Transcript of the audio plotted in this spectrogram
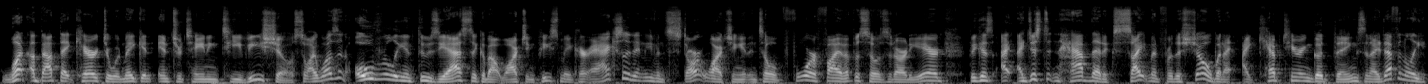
what about that character would make an entertaining TV show. So I wasn't overly enthusiastic about watching Peacemaker. I actually didn't even start watching it until four or five episodes had already aired because I, I just didn't have that excitement for the show. But I, I kept hearing good things and I definitely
